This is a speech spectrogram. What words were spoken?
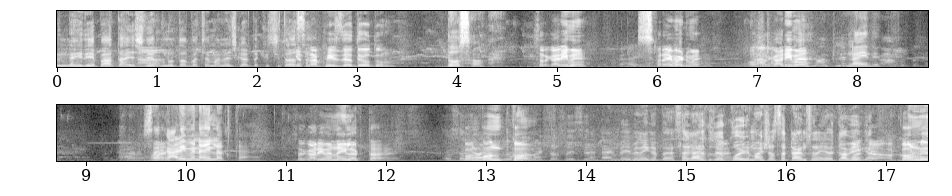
नहीं दे पाता है। इसलिए दोनों तो बच्चा मैनेज करता है किसी तरह कितना फ़ीस देते हो तुम? दो सौ। सरकारी में? प्राइवेट में? और सरकारी में? नहीं देते सरकारी में नहीं लगता है। सरकारी में नहीं लगता है। कौन कौन कौन मास्टर से टाइम पे भी नहीं करता है। सरकारी स्कूल कोई भी मास्टर सर टाइम से नहीं कभी अच्छा, कौन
